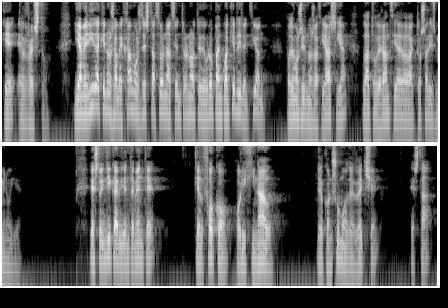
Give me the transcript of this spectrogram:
que el resto. Y a medida que nos alejamos de esta zona centro-norte de Europa en cualquier dirección, podemos irnos hacia Asia, la tolerancia de la lactosa disminuye. Esto indica, evidentemente, que el foco original del consumo de leche está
